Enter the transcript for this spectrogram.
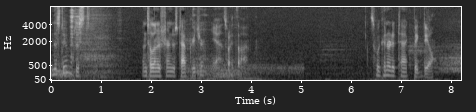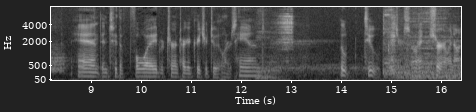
This do? Just... Until end of turn, just tap creature? Yeah, that's what I thought. So we couldn't attack, big deal. And into the void, return target creature to owner's hand. Ooh, two creatures. Alright, sure, why not?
